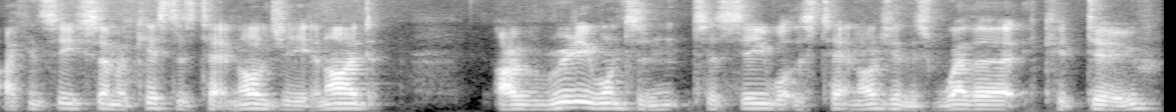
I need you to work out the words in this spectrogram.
I can see some of Kisters' technology, and I'd I really wanted to see what this technology and this weather could do,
